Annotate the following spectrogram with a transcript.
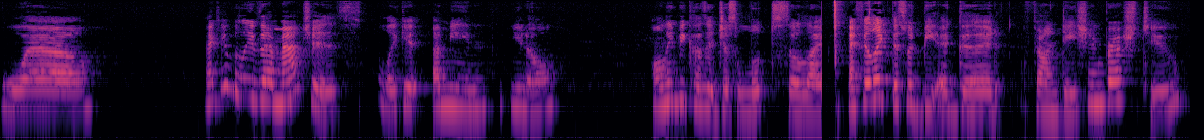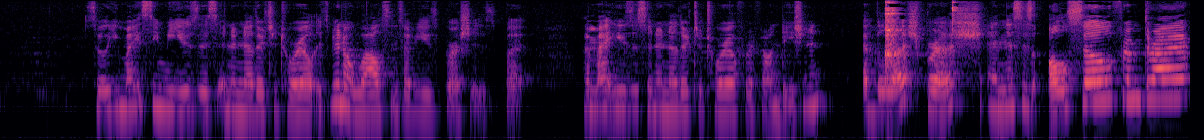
Wow. I can't believe that matches. Like it, I mean, you know, only because it just looked so like. I feel like this would be a good foundation brush too. So you might see me use this in another tutorial. It's been a while since I've used brushes, but I might use this in another tutorial for foundation. A blush brush, and this is also from Thrive.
